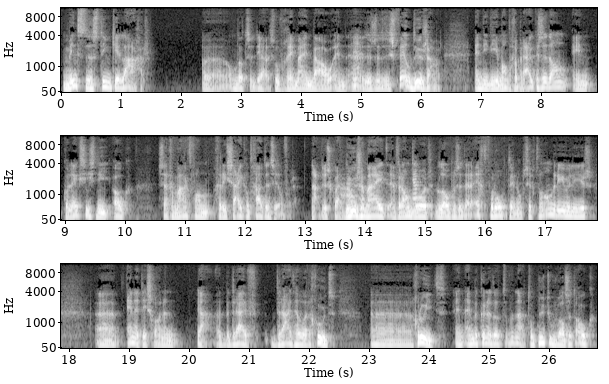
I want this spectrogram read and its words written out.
minstens 10 keer lager. Eh, omdat ze, ja, ze hoeven geen mijnbouw en Ja. dus het is veel duurzamer. En die diamanten gebruiken ze dan in collecties die ook zijn gemaakt van gerecycled goud en zilver. Nou, dus qua duurzaamheid en verantwoord lopen ze daar echt voorop ten opzichte van andere juweliers. Eh, en het is gewoon een, ja, het bedrijf draait heel erg goed, eh, groeit. En, en we kunnen dat, nou, tot nu toe was het ook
